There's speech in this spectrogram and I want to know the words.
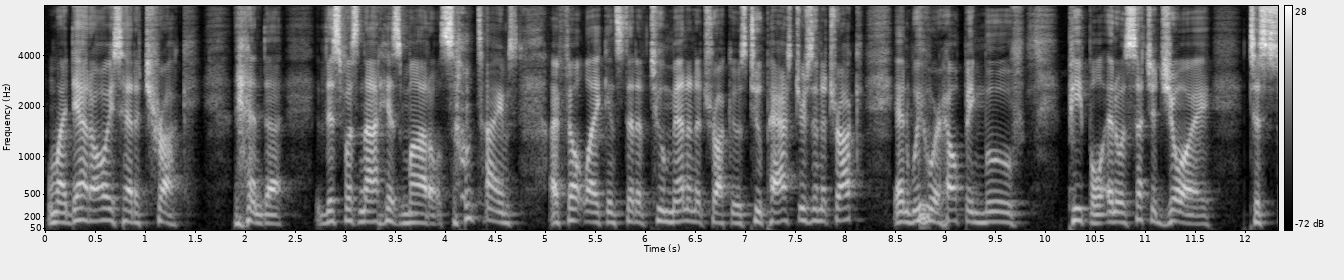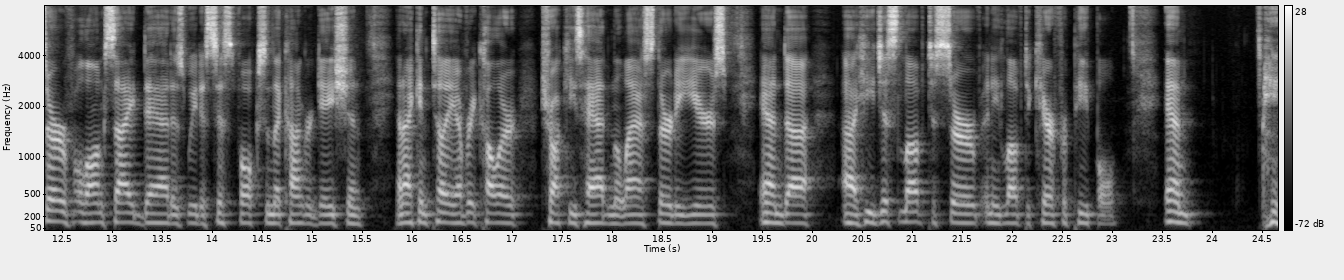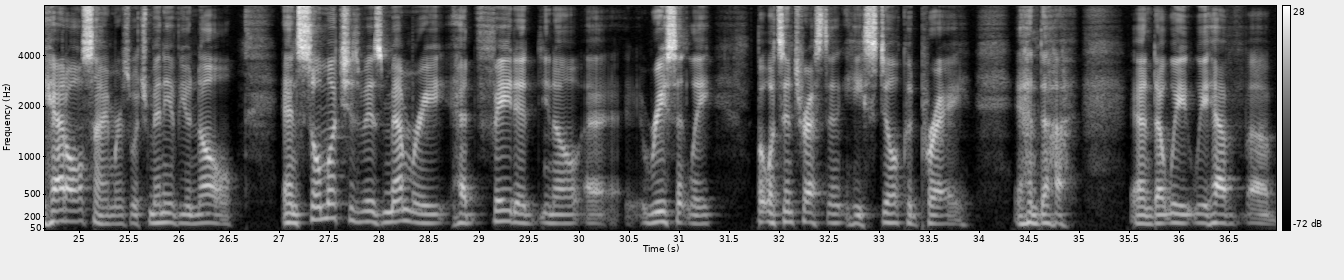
Well, my dad always had a truck and uh, this was not his motto. Sometimes I felt like instead of two men in a truck, it was two pastors in a truck, and we were helping move people. And it was such a joy to serve alongside dad as we'd assist folks in the congregation. And I can tell you every color truck he's had in the last 30 years. And uh, uh, he just loved to serve and he loved to care for people. And he had Alzheimer's, which many of you know. And so much of his memory had faded, you know, uh, recently. But what's interesting, he still could pray. And, uh, and uh, we, we have uh,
